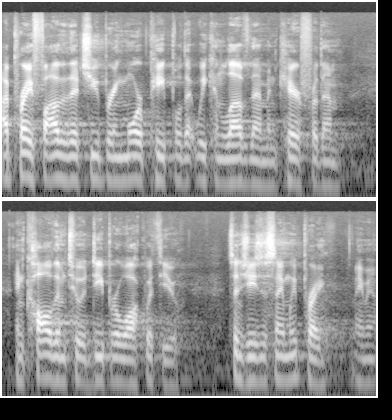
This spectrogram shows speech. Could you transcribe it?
I pray, Father, that you bring more people that we can love them and care for them. and call them to a deeper walk with you. It's in Jesus' name we pray. Amen.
